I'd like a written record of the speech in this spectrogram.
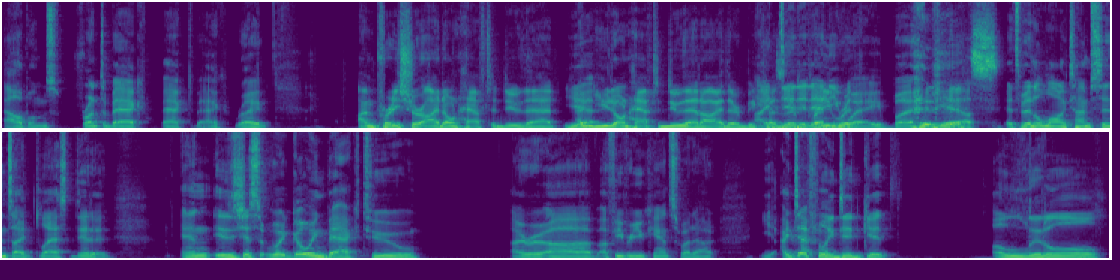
albums, front to back, back to back. Right. I'm pretty sure I don't have to do that. Yeah. And you don't have to do that either because I did it anyway, but Yes. it's been a long time since I last did it, and it's just going back to I uh, a fever you can't sweat out. I definitely did get a little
